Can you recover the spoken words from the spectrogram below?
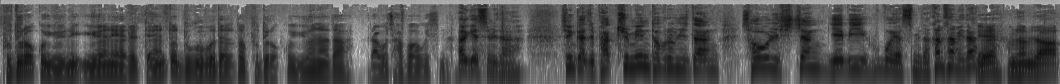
부드럽고 유연해야 될 때는 또 누구보다도 더 부드럽고 유연하다라고 자부하고 있습니다. 알겠습니다. 지금까지 박주민 더불어민주당 서울시장 예비 후보였습니다. 감사합니다. 예, 감사합니다.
